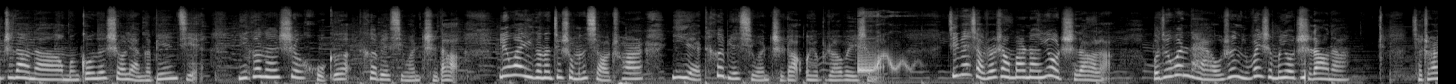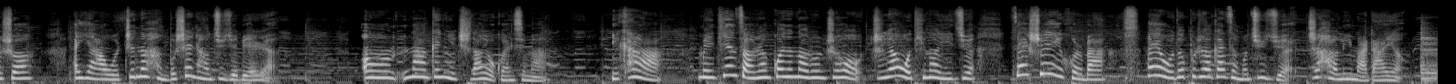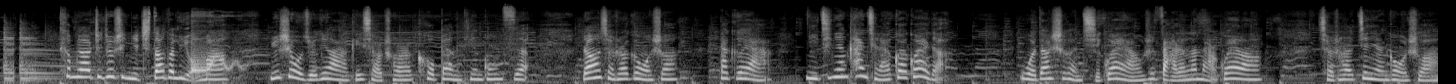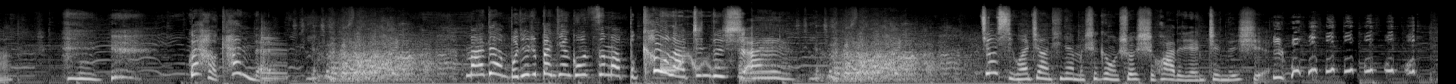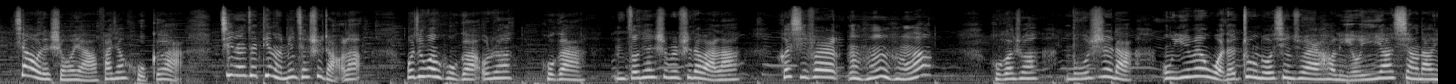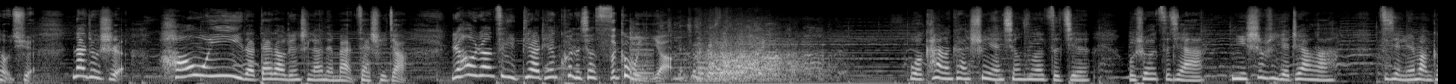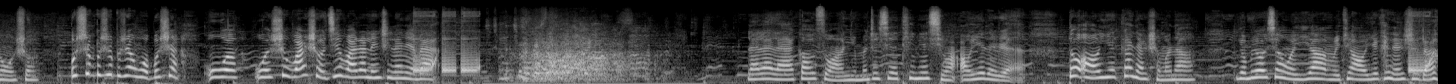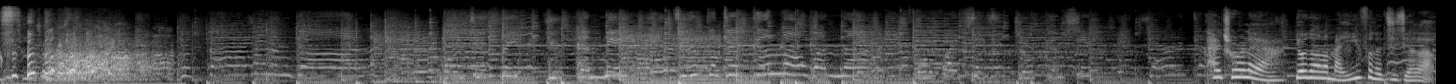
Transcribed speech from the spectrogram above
都知道呢，我们公司是有两个编辑，一个呢是虎哥，特别喜欢迟到；另外一个呢就是我们的小川，也特别喜欢迟到。我也不知道为什么，今天小川上班呢又迟到了，我就问他呀，我说你为什么又迟到呢？小川说：“哎呀，我真的很不擅长拒绝别人。”嗯，那跟你迟到有关系吗？你看啊，每天早上关掉闹钟之后，只要我听到一句“再睡一会儿吧”，哎呀，我都不知道该怎么拒绝，只好立马答应。喵，这就是你迟到的理由吗？于是我决定啊，给小川扣半天工资。然后小川跟我说：“大哥呀，你今天看起来怪怪的。”我当时很奇怪啊，我说咋的了？哪怪了？小川渐渐跟我说：“啊，怪好看的。”妈蛋，不就是半天工资吗？不扣了，真的是哎，就喜欢这样天天没事跟我说实话的人，真的是。下午的时候呀，发现虎哥啊，竟然在电脑面前睡着了。我就问虎哥，我说：“虎哥，你昨天是不是睡得晚了？和媳妇儿嗯哼哼了？”虎哥说：“不是的，我因为我的众多兴趣爱好里有一样相当有趣，那就是毫无意义的待到凌晨两点半再睡觉，然后让自己第二天困得像死狗一样。”我看了看睡眼惺忪的子锦，我说：“子锦啊，你是不是也这样啊？”子锦连忙跟我说。不是不是不是，我不是我我是玩手机玩到凌晨两点半。来来来，告诉我你们这些天天喜欢熬夜的人，都熬夜干点什么呢？有没有像我一样每天熬夜看电视的？开春了呀，又到了买衣服的季节了。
